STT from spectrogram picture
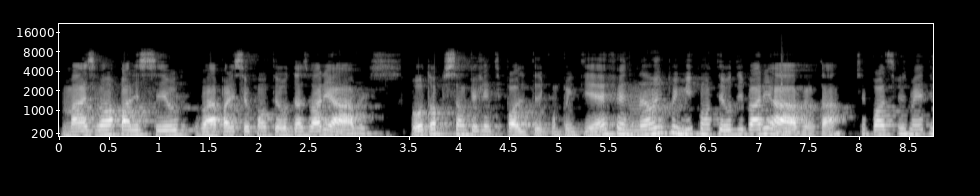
mas vão aparecer, vai aparecer o conteúdo das variáveis. Outra opção que a gente pode ter com o printf é não imprimir conteúdo de variável, tá? Você pode simplesmente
